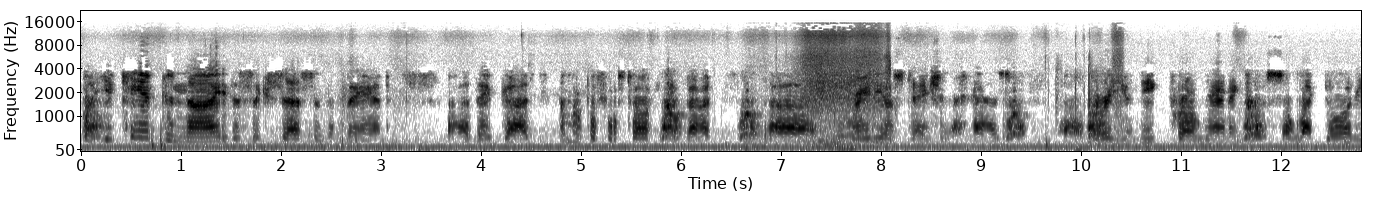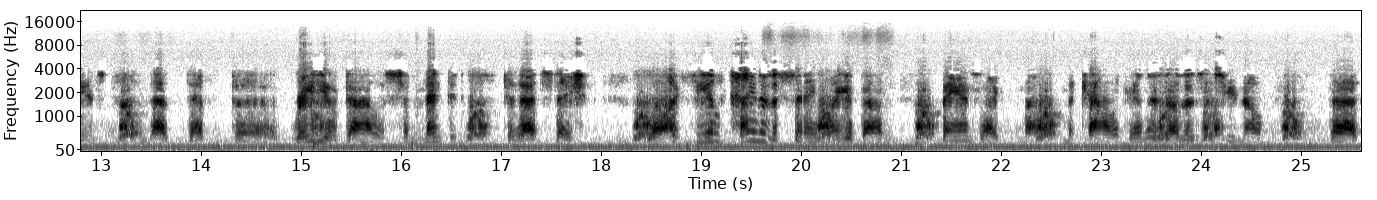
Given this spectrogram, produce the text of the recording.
but you can't deny the success of the band. Uh, they've got. Remember before talking about uh, the radio station that has uh, very unique programming to a select audience. That that uh, radio dial is cemented to that station. Well, I feel kind of the same way about bands like uh, Metallica, and there's others, as you know, that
